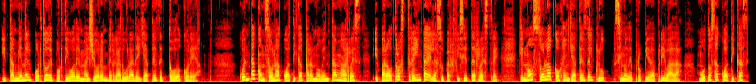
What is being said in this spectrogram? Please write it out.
y también el puerto deportivo de mayor envergadura de yates de todo Corea. Cuenta con zona acuática para 90 amarres y para otros 30 en la superficie terrestre, que no solo acogen yates del club, sino de propiedad privada, motos acuáticas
